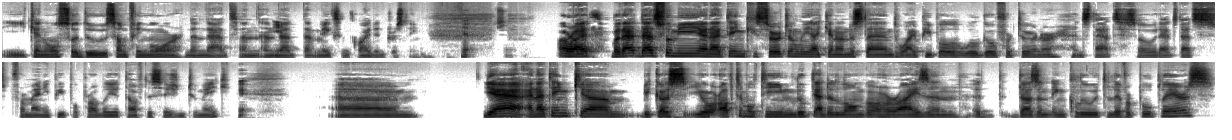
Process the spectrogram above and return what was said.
he can also do something more than that, and and yeah. that that makes him quite interesting. Yeah. Sure. All right, but that that's for me, and I think certainly I can understand why people will go for Turner instead. So that's that's for many people probably a tough decision to make. Yeah. Um, yeah, and I think um, because your optimal team looked at a longer horizon, it doesn't include Liverpool players.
